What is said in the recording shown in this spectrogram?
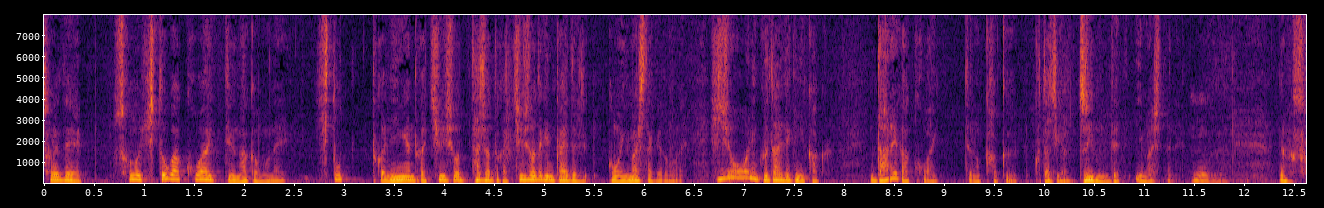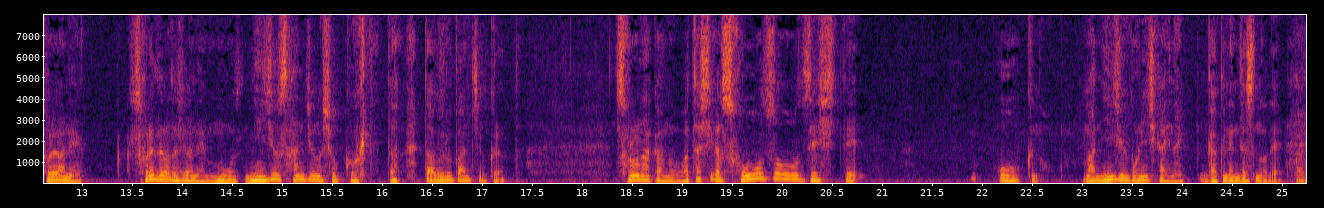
それでその人が怖いっていう中もね人とか人間とか抽象他者とか抽象的に書いてる子もいましたけどもね非常に具体的に書く。誰が怖いっていうのを書く子たちが随分出ていましてね、うん、でもそれはねそれで私はねもう二重三重のショックを受けた ダブルパンチを食らった。その中の私が想像を絶して多くのまあ25人しかいない学年ですので、はい、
